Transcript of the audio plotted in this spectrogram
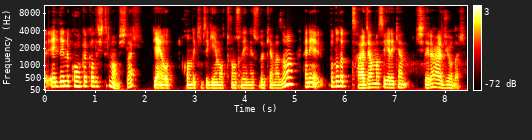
ellerini korkak alıştırmamışlar. Yani o konuda kimse Game of Thrones'un eline su dökemez ama hani bunda da harcanması gereken kişileri harcıyorlar.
